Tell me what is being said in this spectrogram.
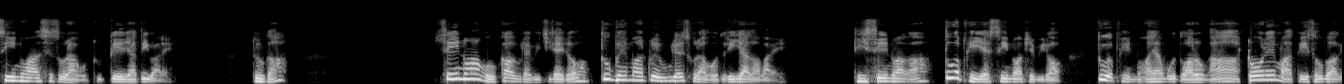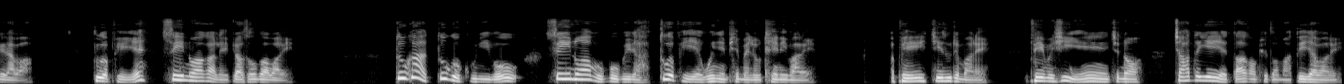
ဆေးနွားအစ်စ်ဆိုတာကိုသူတေချာသိပါတယ်။သူကဆေးနွားကိုကောက်ယူလိုက်ပြီးကြည့်လိုက်တော့သူဘယ်မှာတွေ့ဘူးလဲဆိုတာကိုသတိရသွားပါတယ်။ဒီဆေးနွားကသူ့အဖေရဲ့ဆေးနွားဖြစ်ပြီးတော့သူ့အဖေနွားရောက်မှုသွားတော့ကတောထဲမှာတေဆုံးသွားခဲ့တာပါ။သူ့အဖေရဲ့ဆေးနွားကလည်းပျောက်ဆုံးသွားပါတယ်။ သူကသူ့ကိုကူညီဖို့စေးနွားကိုပို့ပေးတာသူ့အဖေရဲ့ဝိညာဉ်ဖြစ်မယ်လို့ထင်နေပါတယ်အဖေကျေးဇူးတင်ပါတယ်အဖေမရှိရင်ကျွန်တော်ကြားတရဲ့ရဲ့တားကောင်ဖြစ်သွားမှသိကြပါတယ်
